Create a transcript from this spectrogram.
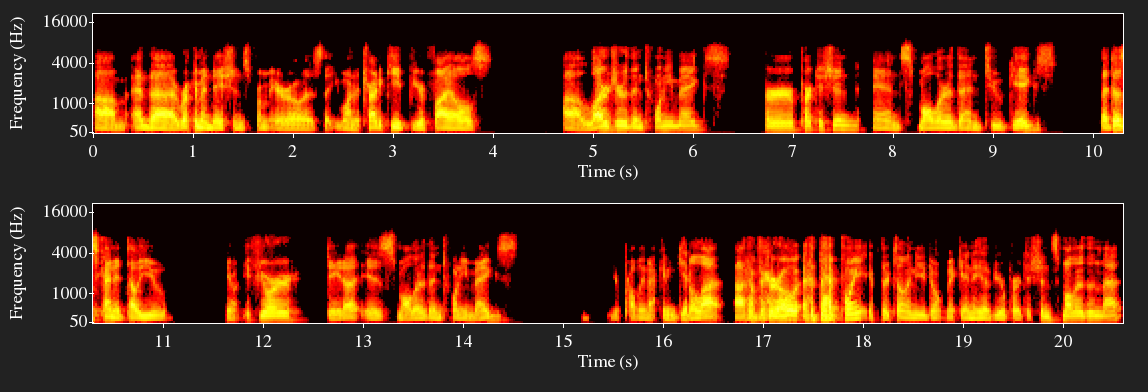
Um, and the recommendations from Arrow is that you want to try to keep your files uh, larger than 20 megs per partition and smaller than two gigs. That does kind of tell you, you know, if your data is smaller than 20 megs, you're probably not going to get a lot out of Arrow at that point if they're telling you don't make any of your partitions smaller than that.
